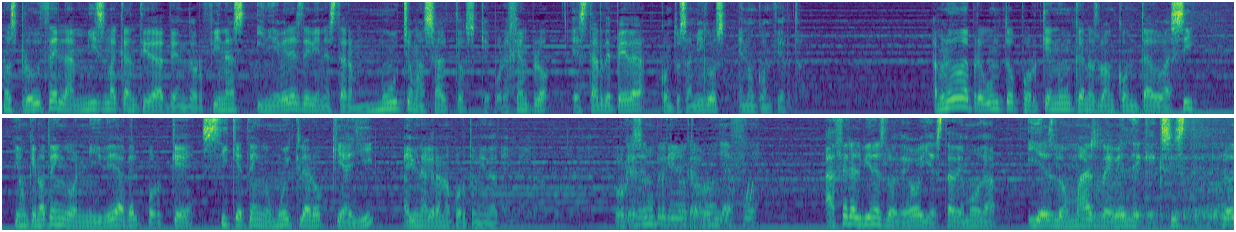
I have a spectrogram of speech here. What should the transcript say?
nos produce la misma cantidad de endorfinas y niveles de bienestar mucho más altos que, por ejemplo, estar de peda con tus amigos en un concierto. A menudo me pregunto por qué nunca nos lo han contado así, y aunque no tengo ni idea del por qué, sí que tengo muy claro que allí hay una gran oportunidad porque ser un pequeño cabrón ya fue. Hacer el bien es lo de hoy, está de moda y es lo más rebelde que existe. Lo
